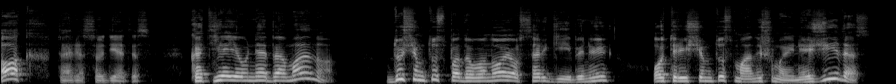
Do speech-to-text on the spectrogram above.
Ok, tarė sodėtis, kad jie jau nebe mano. Du šimtus padovanojau sargybiniui, o tris šimtus man išmainė žydas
